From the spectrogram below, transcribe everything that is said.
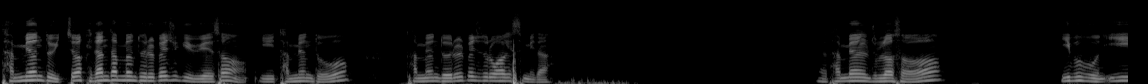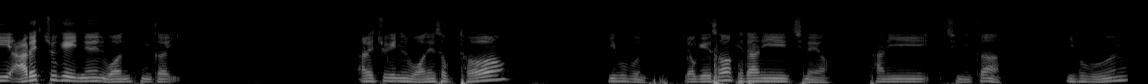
단면도 있죠? 계단 단면도를 빼주기 위해서 이 단면도 단면도를 빼주도록 하겠습니다. 단면을 눌러서 이 부분 이 아래쪽에 있는 원 그러니까 아래쪽에 있는 원에서부터 이 부분 여기에서 계단이 지네요. 단이 지니까 이 부분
